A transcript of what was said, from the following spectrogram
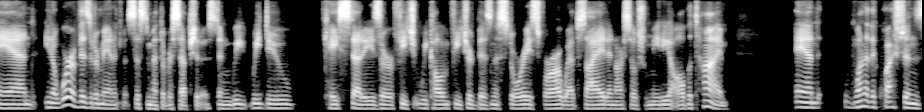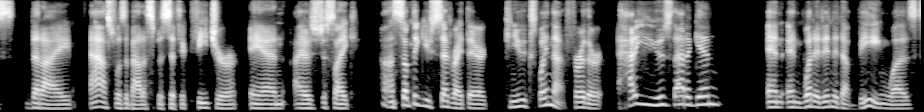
And you know, we're a visitor management system at the receptionist, and we we do case studies or feature we call them featured business stories for our website and our social media all the time. And one of the questions that I asked was about a specific feature. And I was just like, huh, something you said right there can you explain that further? How do you use that again? And and what it ended up being was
